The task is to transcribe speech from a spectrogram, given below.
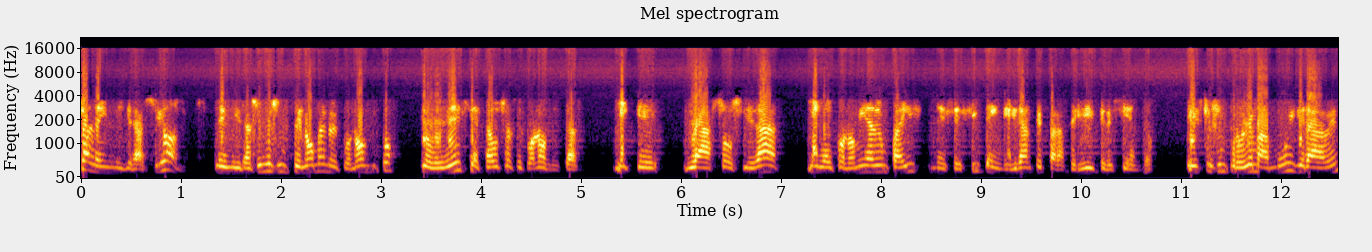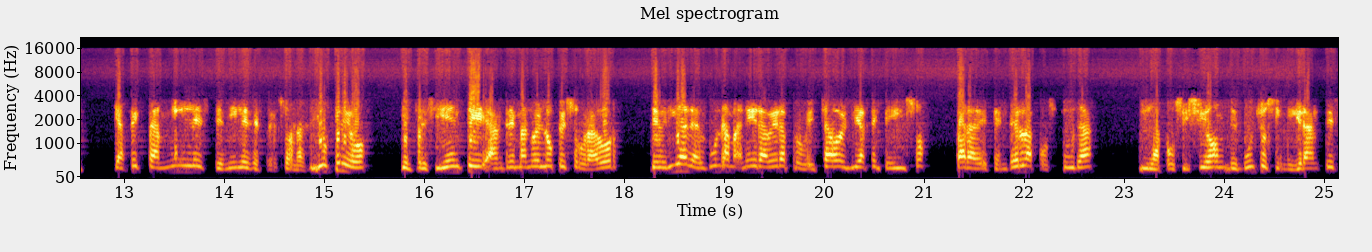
la inmigración. La inmigración es un fenómeno económico que obedece a causas económicas y que la sociedad y la economía de un país necesita inmigrantes para seguir creciendo. Esto es un problema muy grave que afecta a miles de miles de personas. Yo creo que el presidente Andrés Manuel López Obrador debería de alguna manera haber aprovechado el viaje que hizo para defender la postura y la posición de muchos inmigrantes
